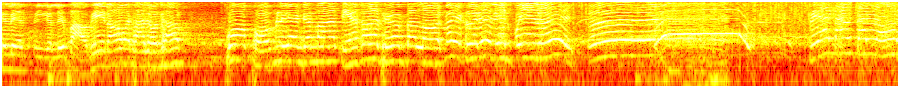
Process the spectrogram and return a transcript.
ยเรียนฟรีกันหรือเปล่าพี่น้องประชาชนครับพวกผมเรียนกันมาเสียค่าเทอมตลอดไม่เคยได้เรียนฟรีเลย เออ เสียตังค์ตลอด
